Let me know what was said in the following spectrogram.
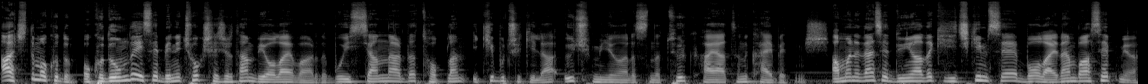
Açtım okudum. Okuduğumda ise beni çok şaşırtan bir olay vardı. Bu isyanlarda toplam 2,5 ila 3 milyon arasında Türk hayatını kaybetmiş. Ama nedense dünyadaki hiç kimse bu olaydan bahsetmiyor.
